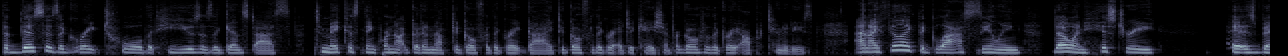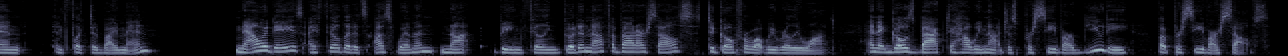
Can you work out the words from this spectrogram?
that this is a great tool that he uses against us to make us think we're not good enough to go for the great guy, to go for the great education, for go for the great opportunities. And I feel like the glass ceiling, though in history it has been inflicted by men, nowadays I feel that it's us women not being feeling good enough about ourselves to go for what we really want. And it goes back to how we not just perceive our beauty, but perceive ourselves.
